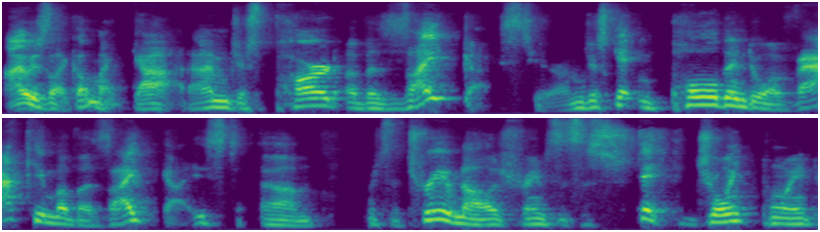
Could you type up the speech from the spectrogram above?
I was like, oh my God, I'm just part of a zeitgeist here. I'm just getting pulled into a vacuum of a zeitgeist, um, which the tree of knowledge frames is this fifth joint point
